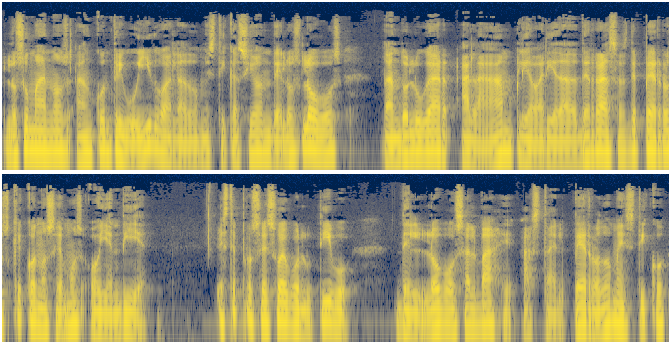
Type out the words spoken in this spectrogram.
los humanos han contribuido a la domesticación de los lobos, dando lugar a la amplia variedad de razas de perros que conocemos hoy en día. Este proceso evolutivo del lobo salvaje hasta el perro doméstico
